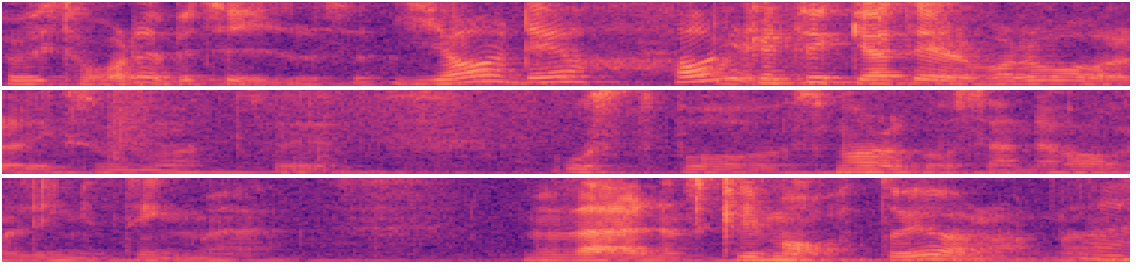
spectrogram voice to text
för visst har det betydelse? Ja, det har ju. Man kan tycka att det är vad det var, liksom att eh, ost på smörgåsen, det har väl ingenting med, med världens klimat att göra. Men,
